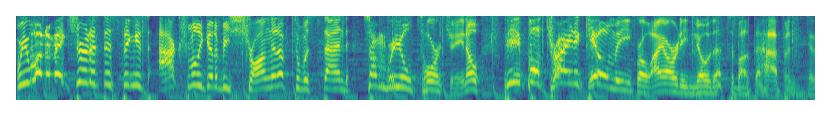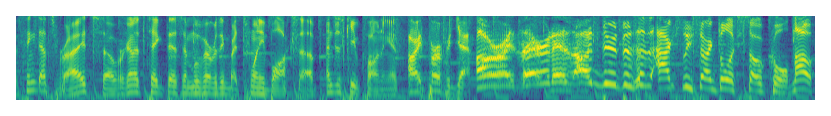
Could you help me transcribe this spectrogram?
we want to make sure that this thing is actually going to be strong enough to withstand some real torture, you know? People trying to kill me. Bro, I already know that's about to happen. I think that's right. So we're going to take this and move everything by 20 blocks up and just keep cloning it. All right, perfect. Yeah. All right, there it is. Oh, dude, this is actually starting to look so cool. Now,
